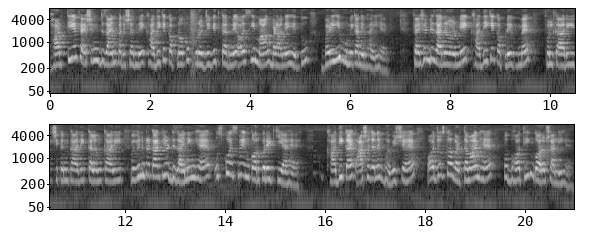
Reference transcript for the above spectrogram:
भारतीय फ़ैशन डिज़ाइन परिषद ने खादी के कपड़ों को पुनर्जीवित करने और इसकी मांग बढ़ाने हेतु बड़ी ही भूमिका निभाई है। फ़ैशन डिज़ाइनरों ने खादी के कपड़े में फुलकारी, चिकनकारी, कलमकारी, विभिन्न प्रकार की जो डिज़ाइनिंग है, उसको इसमें इनकॉर्पोरेट किया है। खादी का एक आशाजनक भविष्य है और जो उसका वर्तमान है, वो बहुत ही गौरवशाली है।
